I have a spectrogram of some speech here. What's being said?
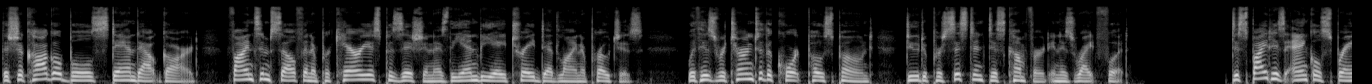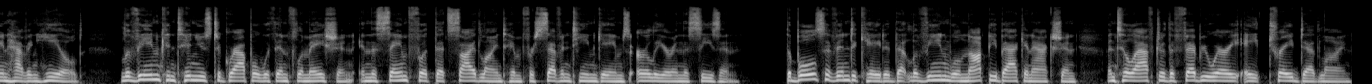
the Chicago Bulls standout guard, finds himself in a precarious position as the NBA trade deadline approaches, with his return to the court postponed due to persistent discomfort in his right foot. Despite his ankle sprain having healed, LaVine continues to grapple with inflammation in the same foot that sidelined him for 17 games earlier in the season. The Bulls have indicated that LaVine will not be back in action until after the February 8 trade deadline,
